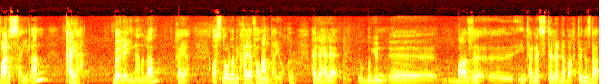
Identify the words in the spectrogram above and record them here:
varsayılan kaya. Böyle inanılan kaya. Aslında orada bir kaya falan da yok. Hele hele bugün e, bazı e, internet sitelerine baktığınızda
